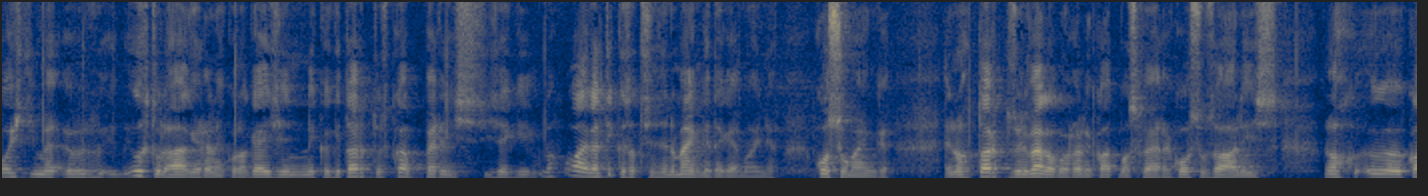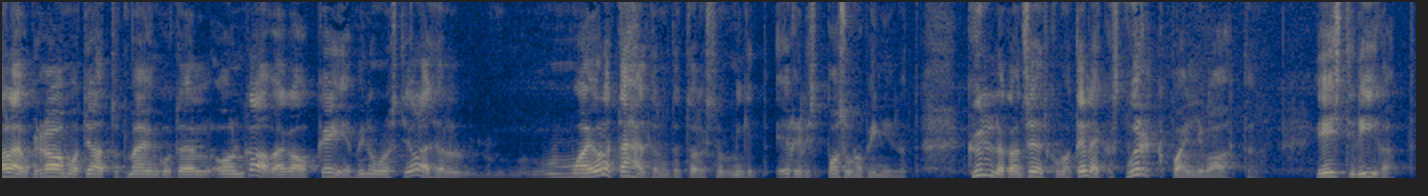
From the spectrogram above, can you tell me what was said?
Postimehe, Õhtulehe ajakirjanikuna käisin ikkagi Tartus ka päris isegi noh, aeg-ajalt ikka sattusin sinna mänge tegema, on ju, kossumänge ja noh, Tartus oli väga korralik atmosfäär Kossu saalis. noh, Kalev Cramo teatud mängudel on ka väga okei okay ja minu meelest ei ole seal, ma ei ole täheldanud, et oleks mingit erilist pasunapininat. küll aga on see, et kui ma telekast võrkpalli vaatan, Eesti liigat,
